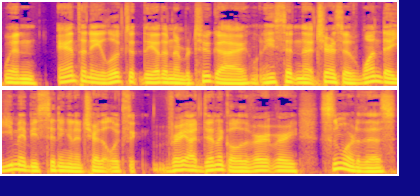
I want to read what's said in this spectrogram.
when Anthony looked at the other number two guy when he's sitting in that chair and said, "One day you may be sitting in a chair that looks very identical, to the very very similar to this."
